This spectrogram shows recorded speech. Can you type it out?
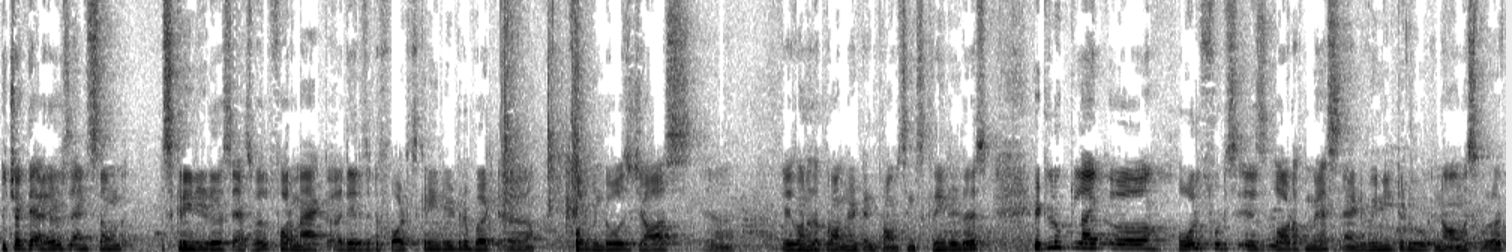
to check the errors and some screen readers as well. For Mac, uh, there is a default screen reader, but uh, for Windows, JAWS uh, is one of the prominent and promising screen readers. It looked like uh, Whole Foods is a lot of mess, and we need to do enormous work.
